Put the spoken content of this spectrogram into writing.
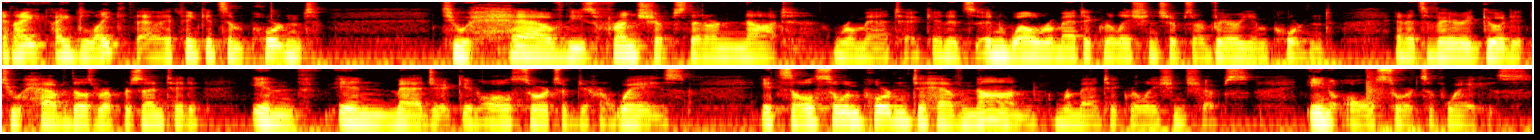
And I, I like that. I think it's important to have these friendships that are not romantic, and it's and well romantic relationships are very important, and it's very good to have those represented in in Magic in all sorts of different ways. It's also important to have non-romantic relationships in all sorts of ways.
